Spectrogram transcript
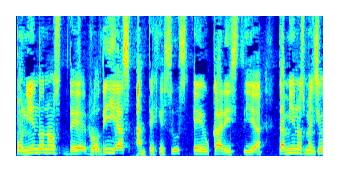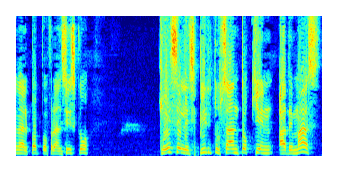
poniéndonos de rodillas ante Jesús Eucaristía. También nos menciona el Papa Francisco que es el Espíritu Santo quien además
